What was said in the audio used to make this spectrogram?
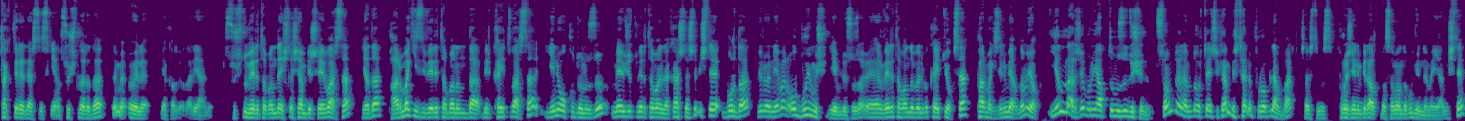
Takdir edersiniz ki yani suçluları da değil mi öyle yakalıyorlar yani. Suçlu veri tabanında eşleşen bir şey varsa ya da parmak izi veri tabanında bir kayıt varsa yeni okuduğunuzu mevcut veri tabanıyla karşılaştırıp işte burada bir örneği var o buymuş diyebiliyorsunuz. Eğer veri tabanında böyle bir kayıt yoksa parmak izinin bir anlamı yok. Yıllarca bunu yaptığımızı düşünün. Son son dönemde ortaya çıkan bir tane problem var. Çalıştığımız projenin bir alt basamağında bu gündeme gelmişti.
